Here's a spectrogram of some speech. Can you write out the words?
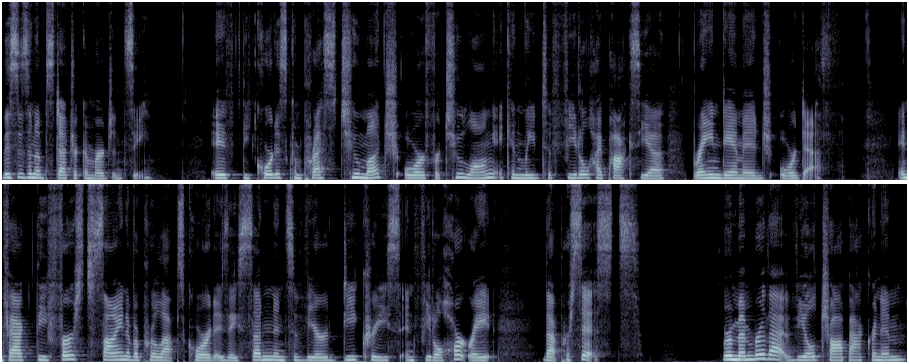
This is an obstetric emergency. If the cord is compressed too much or for too long, it can lead to fetal hypoxia, brain damage, or death. In fact, the first sign of a prolapse cord is a sudden and severe decrease in fetal heart rate that persists. Remember that VEAL CHOP acronym?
